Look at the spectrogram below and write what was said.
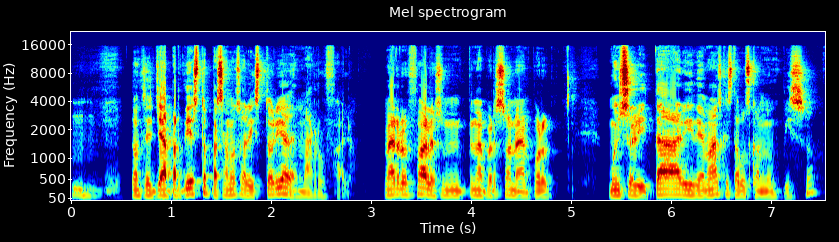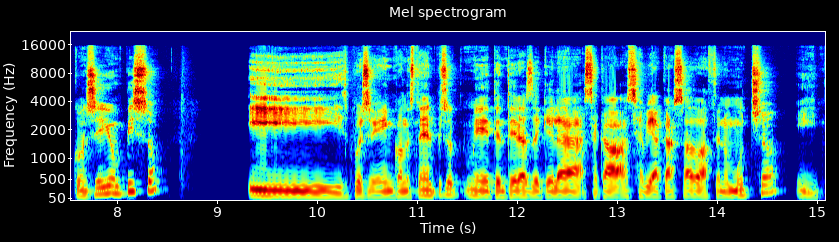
Entonces ya a partir de esto pasamos a la historia de Mar Rufalo. Mar Rufalo es un- una persona por, muy solitaria y demás que está buscando un piso. Consigue un piso y pues cuando está en el piso me te enteras de que él se, acaba- se había casado hace no mucho y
